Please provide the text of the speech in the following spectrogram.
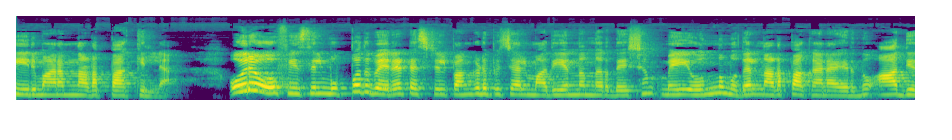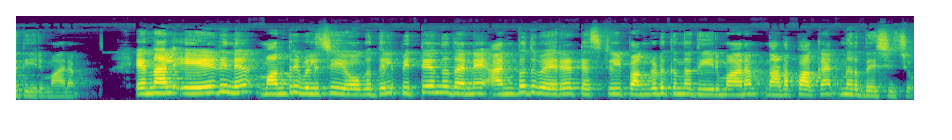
തീരുമാനം നടപ്പാക്കില്ല. ഒരു ഓഫീസിൽ മുപ്പത് പേരെ ടെസ്റ്റിൽ പങ്കെടുപ്പിച്ചാൽ മതിയെന്ന നിർദ്ദേശം മെയ് ഒന്ന് മുതൽ നടപ്പാക്കാനായിരുന്നു ആദ്യ തീരുമാനം. എന്നാൽ ഏഴിന് മന്ത്രി വിളിച്ച യോഗത്തിൽ പിറ്റേന്ന് തന്നെ അൻപത് പേരെ ടെസ്റ്റിൽ പങ്കെടുക്കുന്ന തീരുമാനം നടപ്പാക്കാൻ നിർദ്ദേശിച്ചു.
